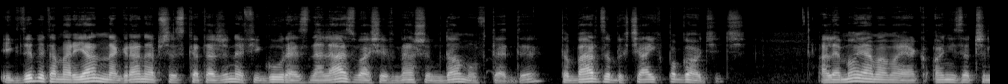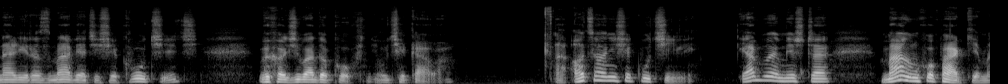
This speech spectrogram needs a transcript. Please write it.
I gdyby ta Marianna grana przez Katarzynę figurę znalazła się w naszym domu wtedy, to bardzo by chciała ich pogodzić. Ale moja mama, jak oni zaczynali rozmawiać i się kłócić, wychodziła do kuchni, uciekała. A o co oni się kłócili? Ja byłem jeszcze małym chłopakiem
